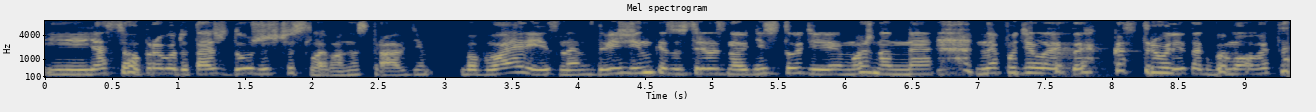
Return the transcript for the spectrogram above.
І я з цього приводу теж дуже щаслива насправді. Бо буває різне. Дві жінки зустрілись на одній студії, можна не, не поділити кастрюлі, так би мовити.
